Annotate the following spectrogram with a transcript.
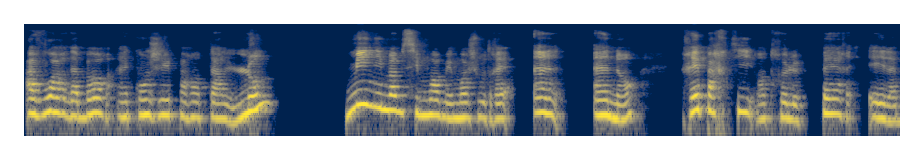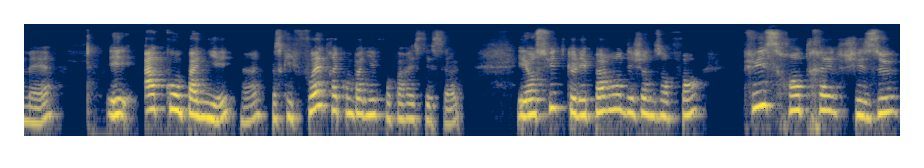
avoir d'abord un congé parental long, minimum six mois, mais moi je voudrais un, un an, réparti entre le père et la mère, et accompagné, hein, parce qu'il faut être accompagné, il ne faut pas rester seul, et ensuite que les parents des jeunes enfants puissent rentrer chez eux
